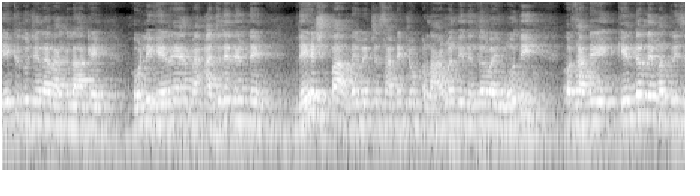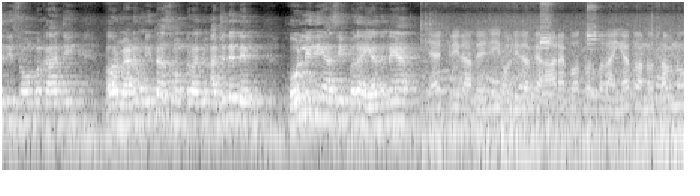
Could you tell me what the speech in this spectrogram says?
ਇੱਕ ਦੂਜੇ ਨਾਲ ਰੰਗ ਲਾ ਕੇ ਹੋਲੀ ਖੇਡ ਰਹੇ ਆ। ਮੈਂ ਅੱਜ ਦੇ ਦਿਨ ਤੇ ਦੇਸ਼ ਭਰ ਦੇ ਵਿੱਚ ਸਾਡੇ ਜੋ ਪ੍ਰਧਾਨ ਮੰਤਰੀ ਨਰਿੰਦਰ ਭਾਈ ਮੋਦੀ ਔਰ ਸਾਡੇ ਕੇਂਦਰ ਦੇ ਮੰਤਰੀ ਸ੍ਰੀ ਸੋਮ ਪ੍ਰਕਾਸ਼ ਜੀ ਔਰ ਮੈਡਮ ਨੀਤਾ ਸੋਮ ਪ੍ਰਕਾਸ਼ ਨੂੰ ਅੱਜ ਦੇ ਦਿਨ ਹੋਲੀ ਦੀਆਂ ਅਸੀਂ ਵਧਾਈਆਂ ਦਿੰਦੇ ਆ ਜੈ ਸ਼੍ਰੀ ਰਾਧੇ ਜੀ ਹੋਲੀ ਦਾ ਤਿਉਹਾਰ ਹੈ ਬਹੁਤ ਬਹੁਤ ਵਧਾਈਆਂ ਤੁਹਾਨੂੰ ਸਭ ਨੂੰ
